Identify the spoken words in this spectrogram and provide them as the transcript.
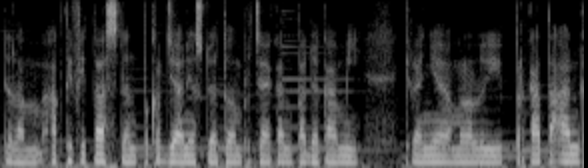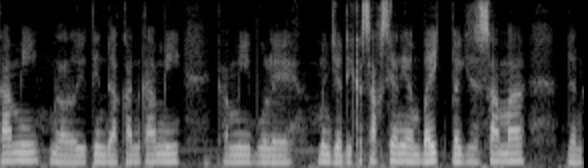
dalam aktivitas dan pekerjaan yang sudah Tuhan percayakan pada kami. Kiranya melalui perkataan kami, melalui tindakan kami, kami boleh menjadi kesaksian yang baik bagi sesama dan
